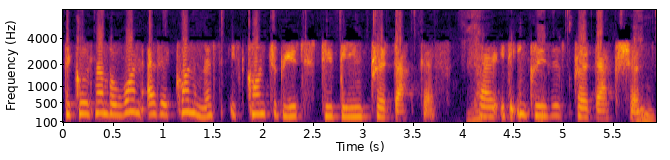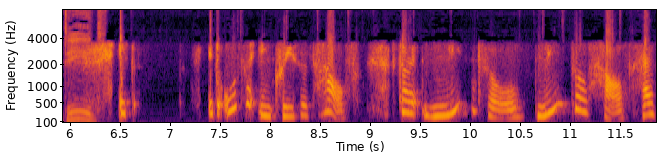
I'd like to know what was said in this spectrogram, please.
Because number one, as economists, it contributes to being productive. Yeah. So it increases production. Indeed. It it also increases health. So mental mental health has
